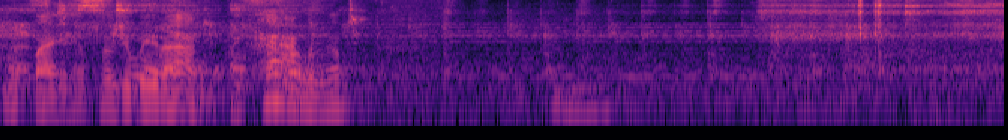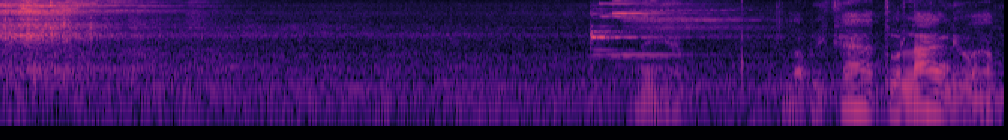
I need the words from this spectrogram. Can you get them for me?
ไม่ไปครับ เราจะไปล่างไปฆ่ามันครับนี่ครับ เราไปฆ่าตัวล่างดีกว่าครับ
